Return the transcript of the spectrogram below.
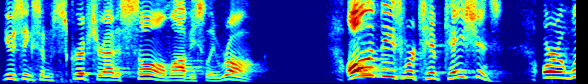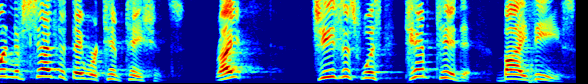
Using some scripture out of Psalm, obviously wrong. All of these were temptations, or it wouldn't have said that they were temptations, right? Jesus was tempted by these.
